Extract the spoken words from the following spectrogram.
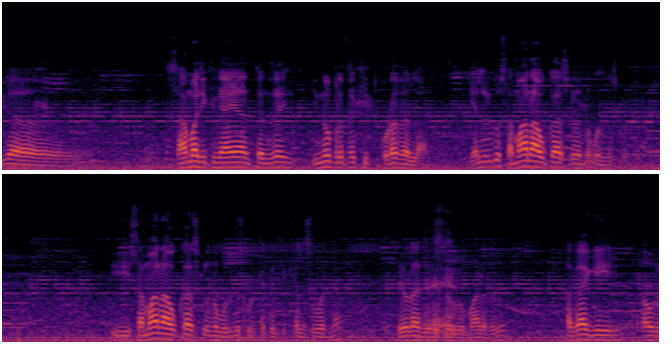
ಈಗ ಸಾಮಾಜಿಕ ನ್ಯಾಯ ಅಂತಂದರೆ ಇನ್ನೊಬ್ಬರ ಹತ್ರ ಕಿತ್ತು ಕೊಡೋದಲ್ಲ, ಎಲ್ರಿಗೂ ಸಮಾನ ಅವಕಾಶಗಳನ್ನು ಒದಗಿಸ್ಕೊಡ್ತಾರೆ ಈ ಸಮಾನ ಅವಕಾಶಗಳನ್ನು ಒದಗಿಸ್ಕೊಡ್ತಕ್ಕಂಥ ಕೆಲಸವನ್ನು ದೇವರಾಜ ಅವರು ಮಾಡಿದ್ರು. ಹಾಗಾಗಿ ಅವರು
